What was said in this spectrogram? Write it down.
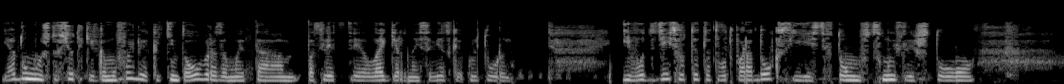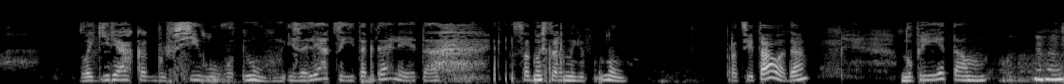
я думаю, что все-таки гомофобия каким-то образом это последствия лагерной советской культуры. И вот здесь вот этот вот парадокс есть в том смысле, что в лагерях как бы в силу вот, ну, изоляции и так далее, это, с одной стороны, ну, процветало, да, но при этом, угу.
